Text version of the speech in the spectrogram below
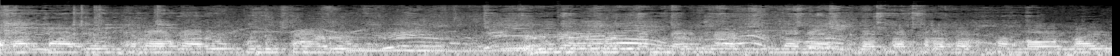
అమర్నాథేశ్వరరావు గారు పులిపాడు గత వారి ప్రదర్శనలో ఉన్నాయి.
